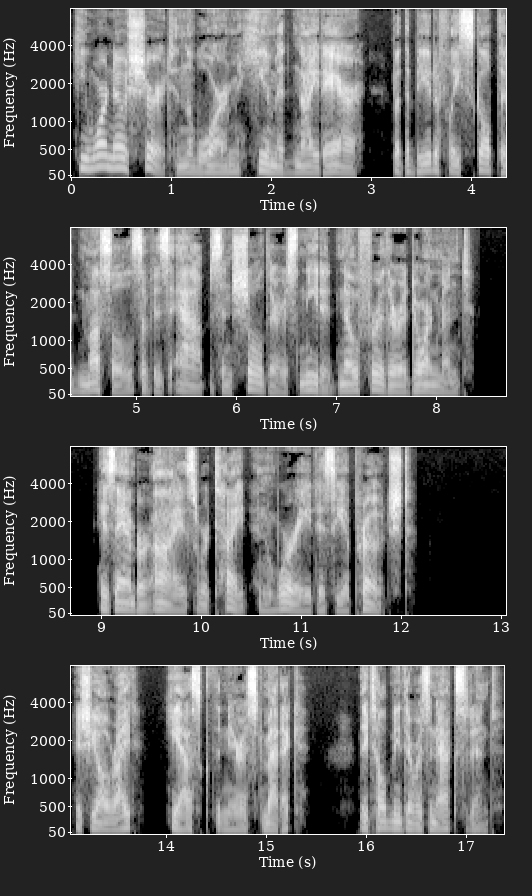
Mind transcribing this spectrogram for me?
He wore no shirt in the warm, humid night air, but the beautifully sculpted muscles of his abs and shoulders needed no further adornment. His amber eyes were tight and worried as he approached. Is she all right? he asked the nearest medic. They told me there was an accident.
